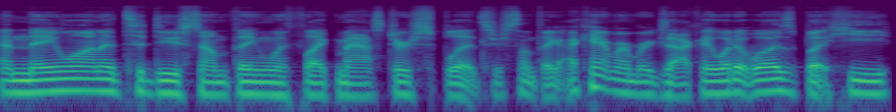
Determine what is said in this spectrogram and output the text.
and they wanted to do something with like master splits or something. I can't remember exactly what it was, but he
